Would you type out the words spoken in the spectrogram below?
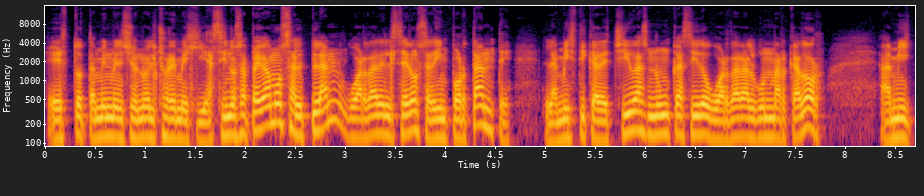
Esto también mencionó el Chore Mejía. Si nos apegamos al plan, guardar el cero será importante. La mística de Chivas nunca ha sido guardar algún marcador. A mi,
